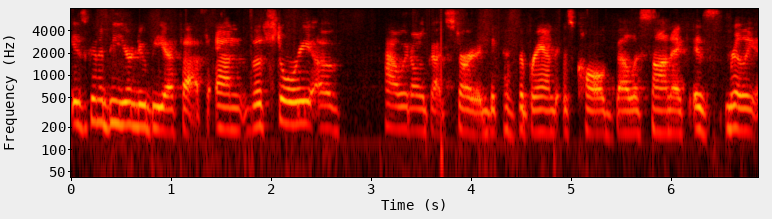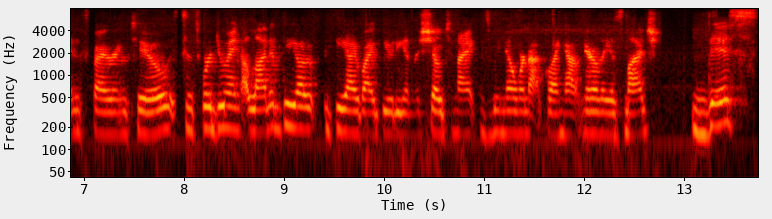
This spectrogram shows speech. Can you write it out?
is going to be your new BFF. And the story of how it all got started because the brand is called Bellasonic is really inspiring too. Since we're doing a lot of DIY beauty in the show tonight, because we know we're not going out nearly as much, this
